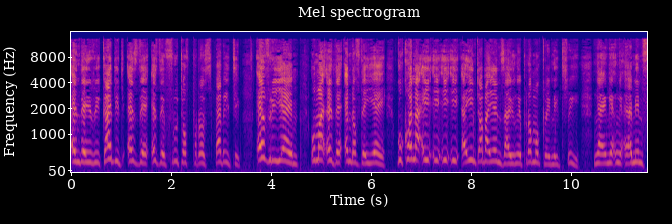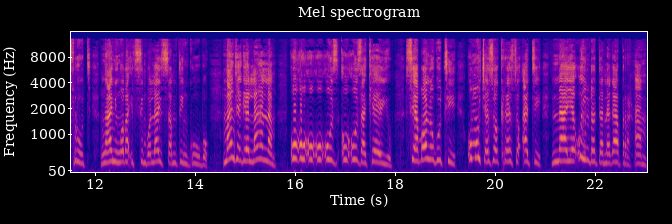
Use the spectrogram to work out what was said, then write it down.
and they regard it as the as the fruit of prosperity. Every year uma at the end of the year kukhona into abayenzayo nge pomegranate tree. I mean fruit. Ngani? Ngoba it symbolize something kubo. Manje ke lana uzakheyu siyabona ukuthi uma uJesu Kristu athi naye uyindodana kaAbraham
